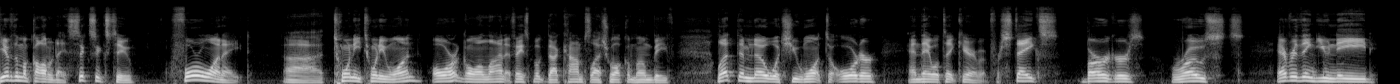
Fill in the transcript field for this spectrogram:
Give them a call today, 662 418 uh, 2021, or go online at facebook.com slash welcome home beef. Let them know what you want to order, and they will take care of it for steaks, burgers, roasts, everything you need,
